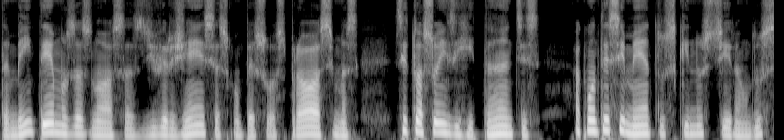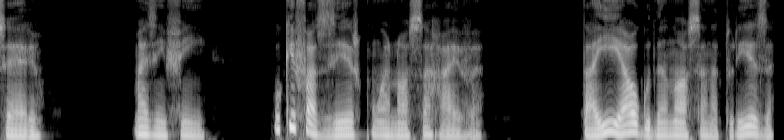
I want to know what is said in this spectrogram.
Também temos as nossas divergências com pessoas próximas, situações irritantes, acontecimentos que nos tiram do sério. Mas enfim, o que fazer com a nossa raiva? Está aí algo da nossa natureza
